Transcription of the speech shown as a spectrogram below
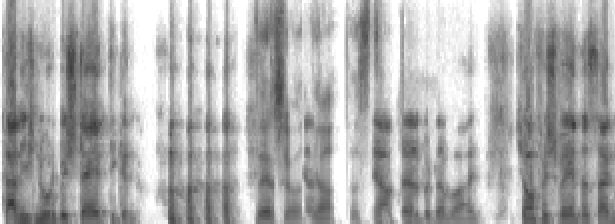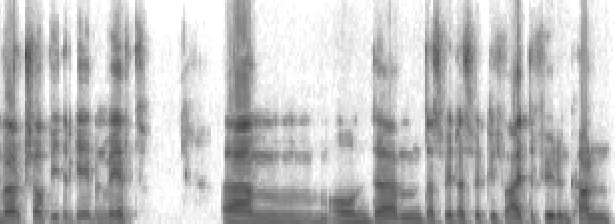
Kann ich nur bestätigen. Sehr schön, ja. Ja, das ja selber dabei. Ich hoffe schwer, dass es einen Workshop wieder geben wird ähm, und ähm, dass wir das wirklich weiterführen kann,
